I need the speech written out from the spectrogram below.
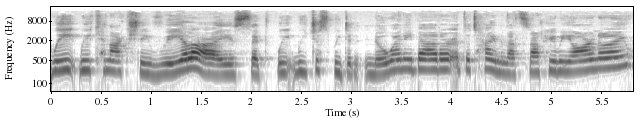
we we can actually realize that we, we just we didn't know any better at the time and that's not who we are now.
